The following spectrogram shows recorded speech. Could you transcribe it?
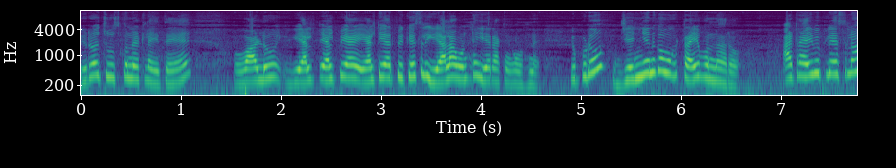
ఈరోజు చూసుకున్నట్లయితే వాళ్ళు ఎల్ ఎల్పీ ఎల్టీఆర్పీ కేసులు ఎలా ఉంటాయి ఏ రకంగా ఉంటున్నాయి? ఇప్పుడు జెన్యున్గా ఒక ట్రైబ్ ఉన్నారు. ఆ ట్రైబ్ ప్లేస్లో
